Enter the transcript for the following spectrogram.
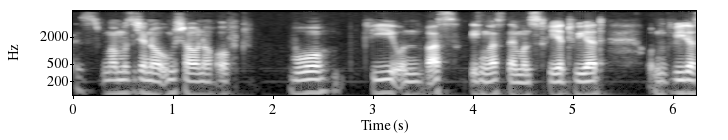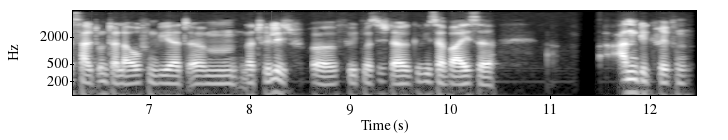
es, man muss sich ja nur umschauen, auch oft, wo, wie und was gegen was demonstriert wird und wie das halt unterlaufen wird. Ähm, natürlich äh, fühlt man sich da gewisserweise angegriffen,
